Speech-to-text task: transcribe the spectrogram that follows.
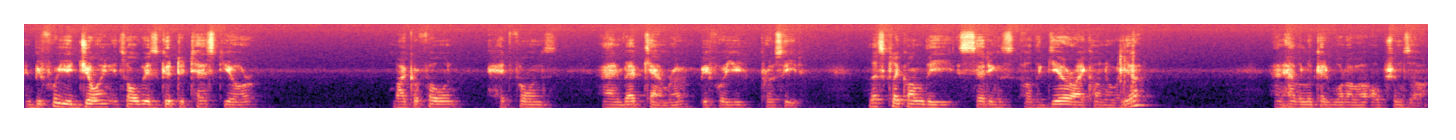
And before you join, it's always good to test your microphone, headphones, and web camera before you proceed. Let's click on the settings or the gear icon over here and have a look at what our options are.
